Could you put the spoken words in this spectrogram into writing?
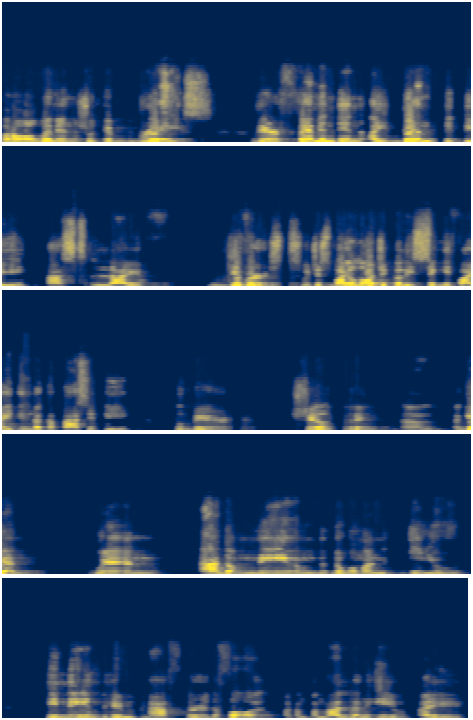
but all women should embrace their feminine identity as life givers, which is biologically signified in the capacity to bear children. Uh, again, when Adam named the woman Eve, he named him after the fall. At ang pangalan ni Eve ay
